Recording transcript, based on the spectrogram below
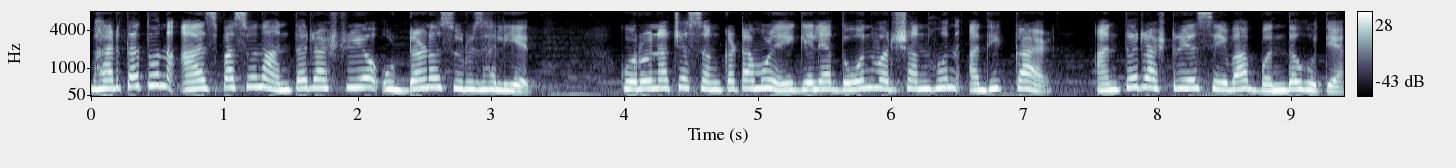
भारतातून आजपासून आंतरराष्ट्रीय उड्डाणं सुरू झाली आहेत. कोरोनाच्या संकटामुळे गेल्या दोन वर्षांहून अधिक काळ आंतरराष्ट्रीय सेवा बंद होत्या.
